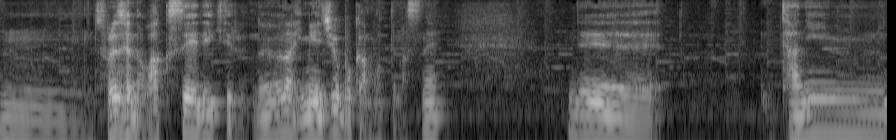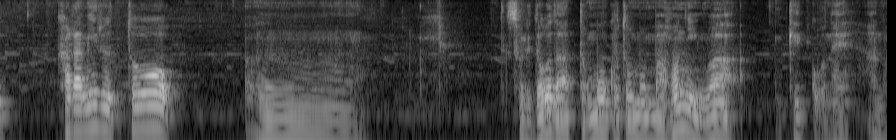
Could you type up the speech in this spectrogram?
うーんそれぞれの惑星で生きてるのようなイメージを僕は持ってますね。で他人から見るとうーんそれどうだと思うことも、まあ、本人は結構ねあの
